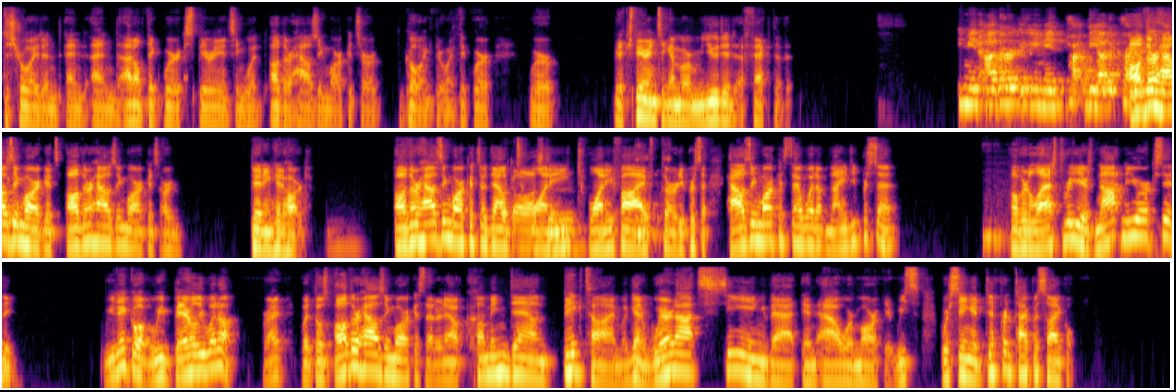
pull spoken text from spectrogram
destroyed, and and and I don't think we're experiencing what other housing markets are going through. I think we're we're experiencing a more muted effect of it. You mean other? You mean the other part? Other housing market? markets. Other housing markets are getting hit hard. Other housing markets are down like 20, 25, 30%. Housing markets that went up 90% over the last three years, not New York City. We didn't go up. We barely went up, right? But those other housing markets that are now coming down big time. Again, we're not seeing that in our market. We, we're seeing a different type of cycle.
